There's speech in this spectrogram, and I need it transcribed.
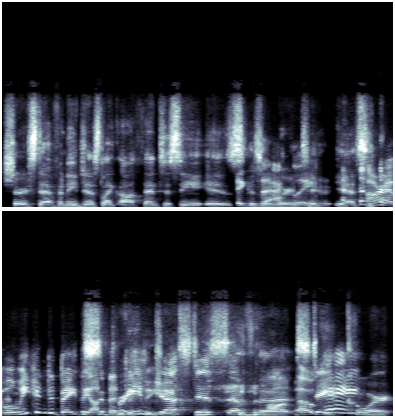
Sure, Stephanie. Just like authenticity is, is a word too. Yes. All right. Well, we can debate The the, Supreme. Justice of the Uh, state court.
